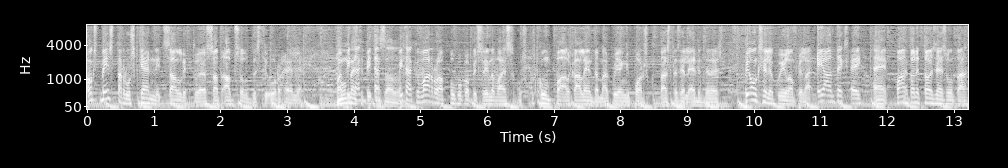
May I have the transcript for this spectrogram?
Onko mestaruuskännit sallittuja, jos sä oot absoluuttisesti urheilija? Mun mielestä pitäisi olla. Pitääkö varoa pukukopissa siinä vaiheessa, kun kun kumppa alkaa lentämään, kun jengi porskuttaa sitä siellä edelleen? Onko siellä joku ilonpila? Ei anteeksi, ei. Ei. Vaan tonne toiseen suuntaan.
